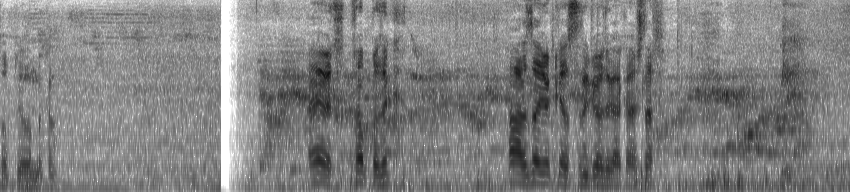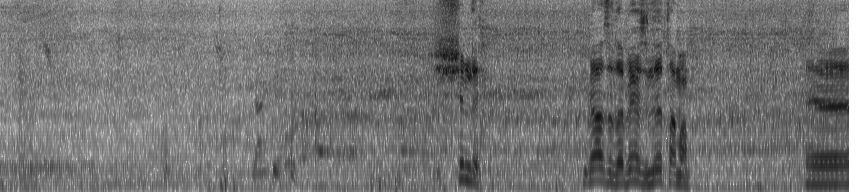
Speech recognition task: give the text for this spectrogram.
Toplayalım bakalım. Evet topladık. Arıza yok yazısını gördük arkadaşlar. Şimdi gazda da benzinde de tamam. Ee,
